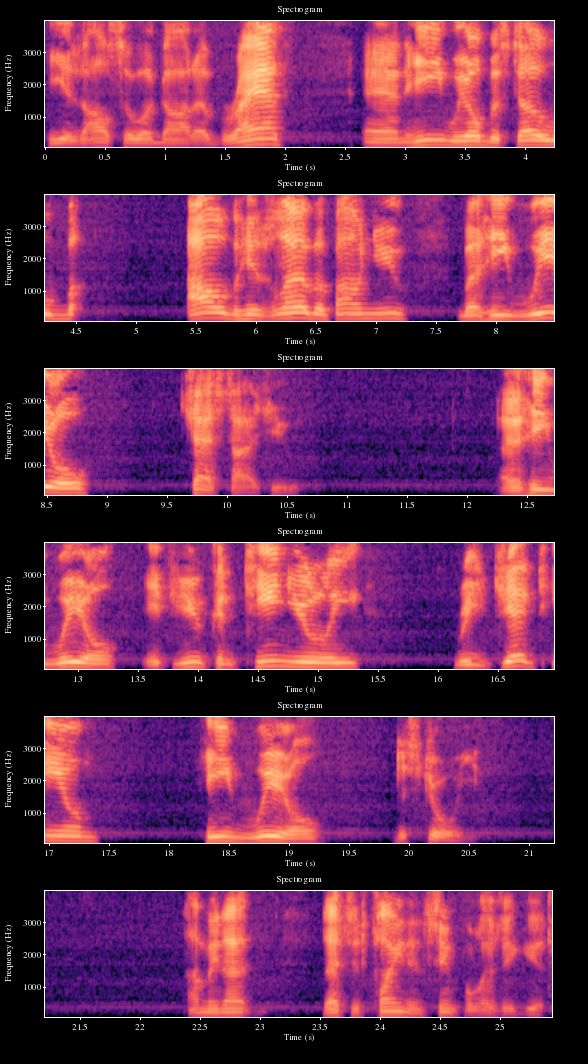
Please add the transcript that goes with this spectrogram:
He is also a God of wrath, and he will bestow all his love upon you, but he will chastise you. And he will, if you continually reject him, he will destroy you. I mean that that's as plain and simple as it gets.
